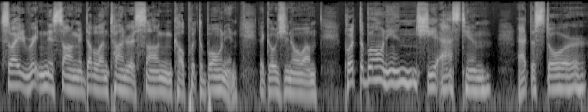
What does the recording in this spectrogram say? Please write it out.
So I'd written this song, a double entendre song called "Put the Bone In," that goes, you know, um, "Put the bone in," she asked him at the store.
